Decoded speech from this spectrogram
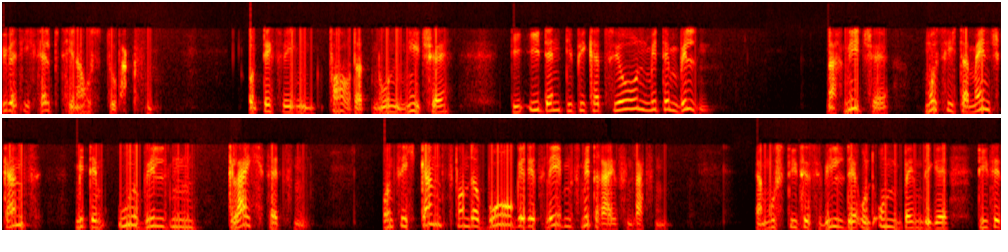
über sich selbst hinauszuwachsen. Und deswegen fordert nun Nietzsche die Identifikation mit dem Wilden. Nach Nietzsche muss sich der Mensch ganz mit dem Urwilden gleichsetzen und sich ganz von der Woge des Lebens mitreißen lassen. Er muss dieses wilde und unbändige, dieses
